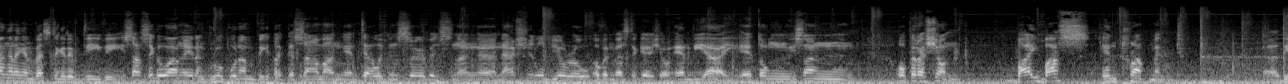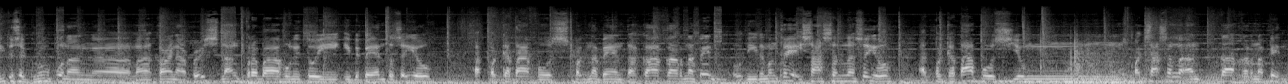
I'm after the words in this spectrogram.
larangan ng Investigative TV, sasagawa ngayon ng grupo ng bitag kasama ang Intelligence Service ng uh, National Bureau of Investigation, NBI. Itong isang operasyon, by bus entrapment. Uh, dito sa grupo ng uh, mga carnappers na ang trabaho nito ay ibebenta sa iyo at pagkatapos pag nabenta kakarnapin o di naman kaya isasanla sa iyo at pagkatapos yung pagsasanlaan kakarnapin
